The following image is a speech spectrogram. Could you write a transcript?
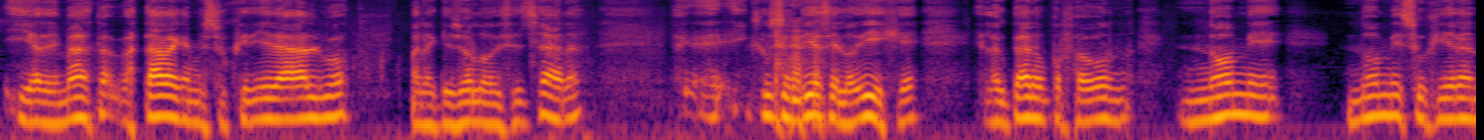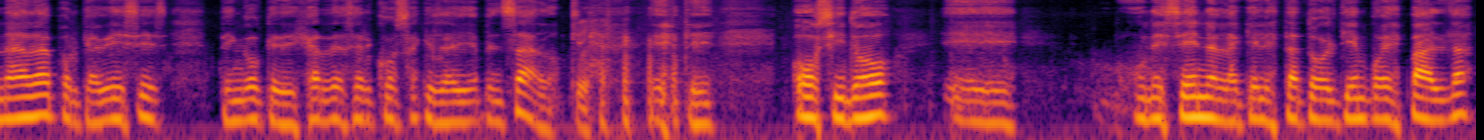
Y además bastaba que me sugiriera algo para que yo lo desechara. Eh, eh, incluso un día se lo dije, Lautaro, por favor, no me no me sugiera nada porque a veces tengo que dejar de hacer cosas que ya había pensado. Este, o si no, eh, una escena en la que él está todo el tiempo de espalda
